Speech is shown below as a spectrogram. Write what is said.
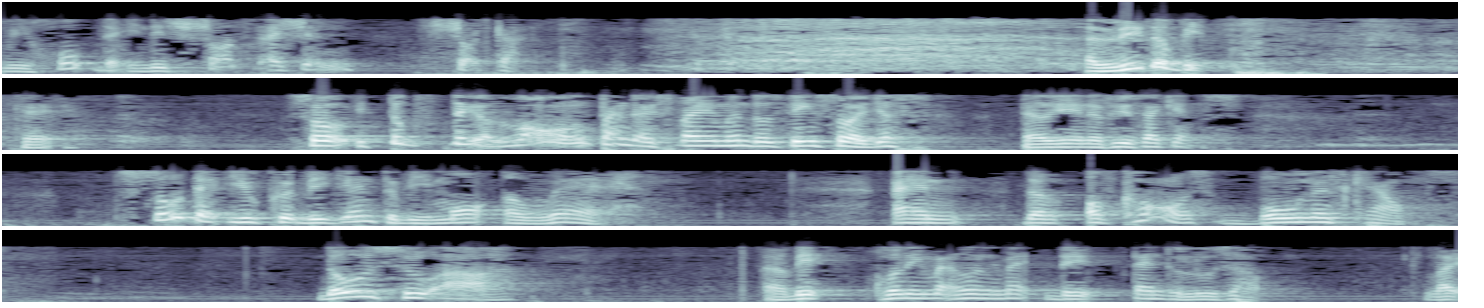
we hope that in this short session, shortcut. a little bit. Okay. So it took take a long time to experiment those things, so I just tell you in a few seconds. So that you could begin to be more aware. And the, of course, bonus counts. Those who are a bit holding back, holding back, they tend to lose out. Like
